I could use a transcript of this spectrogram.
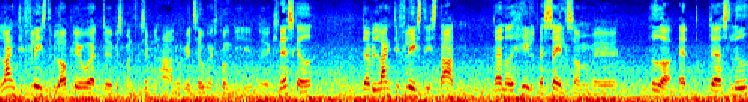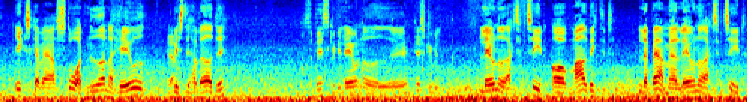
langt de fleste vil opleve, at øh, hvis man for eksempel har, nu kan vi tage udgangspunkt i en øh, knæskade, der vil langt de fleste i starten, der er noget helt basalt, som øh, hedder, at deres led ikke skal være stort nederen og hævet, ja. hvis det har været det. Så det skal vi lave noget, øh, det skal vi lave noget aktivitet, og meget vigtigt, lad være med at lave noget aktivitet,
